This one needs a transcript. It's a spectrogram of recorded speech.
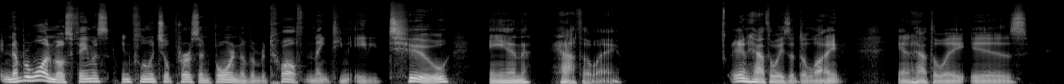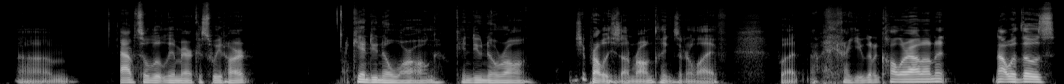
number one, most famous influential person born November 12th, 1982, Anne Hathaway. Anne Hathaway is a delight. Anne Hathaway is um, absolutely America's sweetheart. Can do no wrong. Can do no wrong. She probably has done wrong things in her life, but are you going to call her out on it? Not with those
